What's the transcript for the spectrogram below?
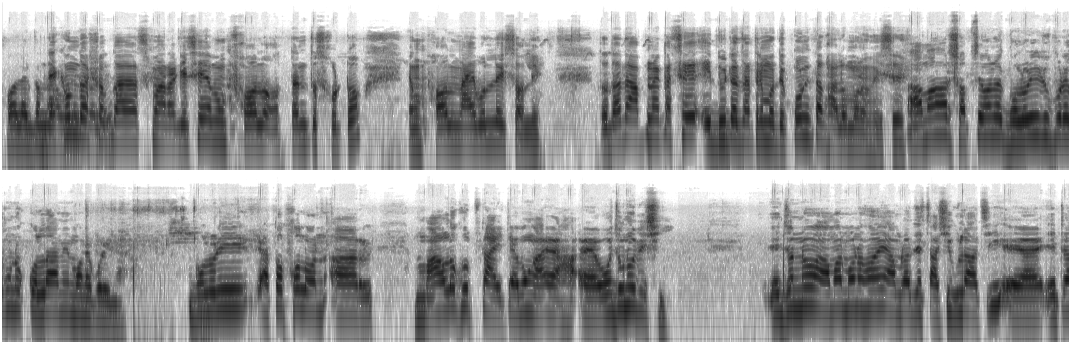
ফল একদম দেখুন নরমালি দর্শক গাছ মারা গেছে এবং ফল অত্যন্ত ছোট এবং ফল নাই বললেই চলে। তো দাদা আপনার কাছে এই দুইটা জাতের মধ্যে কোনটা ভালো মনে হয়েছে? আমার সবচেয়ে মনে হয় গোলরির উপরে কোনো কল্লা আমি মনে করি না। গোলরি এত ফলন আর মালও খুব টাইট এবং ওজনও বেশি। এই জন্য আমার মনে হয় আমরা যে চাষিগুলো আছি এটা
